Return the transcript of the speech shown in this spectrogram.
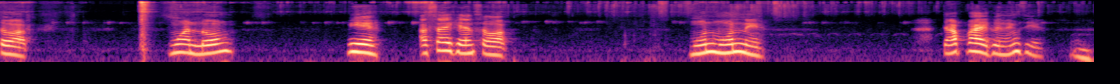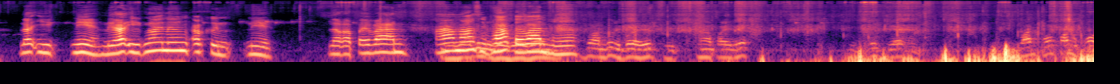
ศอกม้วนลงนี่เอาใส่แขนศอก หมุนหมุนนี่ จับไว้ขึ้นจังซี่แล้วอีกนี่เหลืออีกน้อยนึงเอาขึ้นนี่ แล้วก็ไปว่านหามาสิพักไปว่านแหบ้านตัวนี้บ่ได้เฮ็ดสิหาไปเด้เฮ็ดเสียผมบ้านของปลาลูกพ่อ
